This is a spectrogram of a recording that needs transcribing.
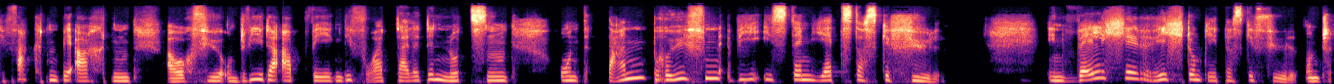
die Fakten beachten, auch für und wieder abwägen, die Vorteile, den Nutzen und dann prüfen, wie ist denn jetzt das Gefühl? In welche Richtung geht das Gefühl? Und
